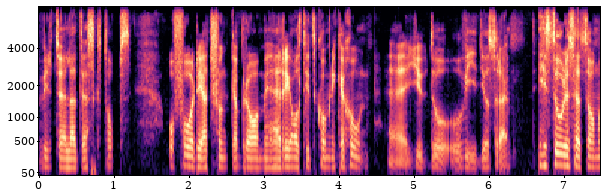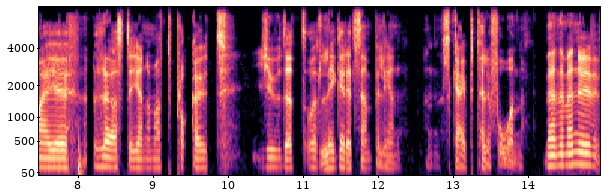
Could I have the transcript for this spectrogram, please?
virtuella desktops och få det att funka bra med realtidskommunikation, eh, ljud och, video och sådär. Historiskt sett så har man ju löst det genom att plocka ut ljudet och lägga det till exempel i en, en Skype-telefon. Men, men nu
